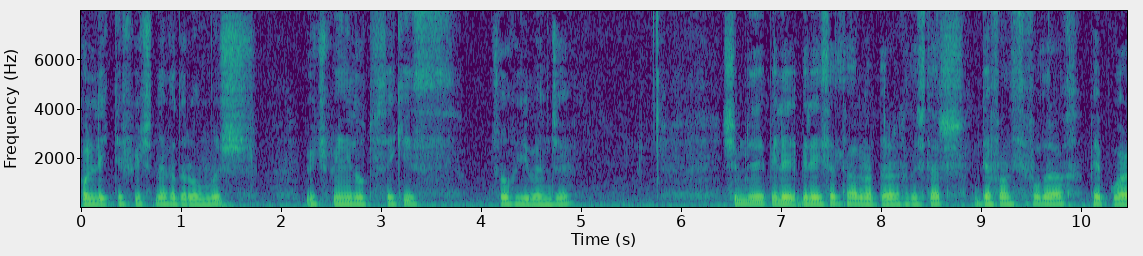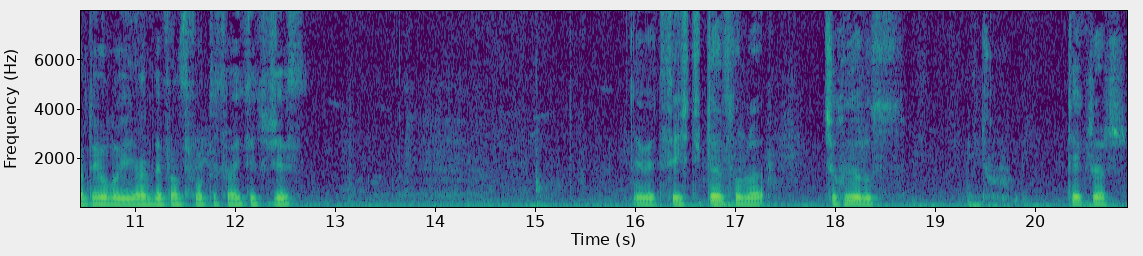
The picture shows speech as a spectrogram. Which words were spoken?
Kolektif güç ne kadar olmuş? 3738. Çok iyi bence. Şimdi bile, bireysel talimatlar arkadaşlar. Defansif olarak Pep Guardiola'yı yani defansif orta sahayı seçeceğiz. Evet seçtikten sonra çıkıyoruz. Tekrar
